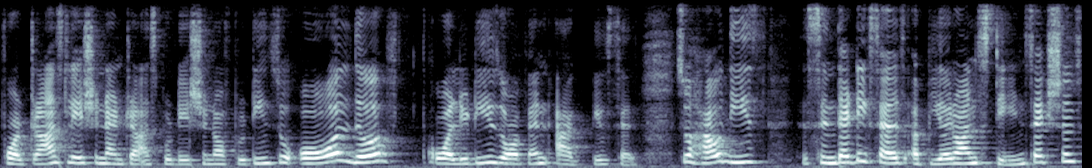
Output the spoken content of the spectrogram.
for translation and transportation of proteins. So all the qualities of an active cell. So how these synthetic cells appear on stained sections.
